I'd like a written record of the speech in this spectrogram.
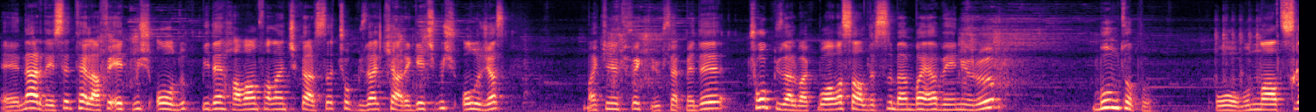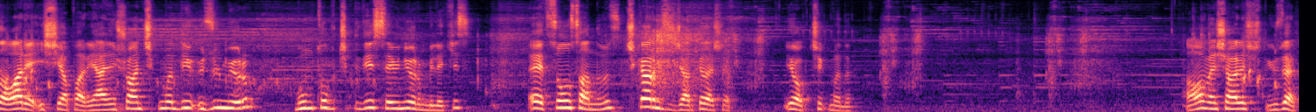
Ee, neredeyse telafi etmiş olduk. Bir de havan falan çıkarsa çok güzel kâra geçmiş olacağız. Makine tüfek de yükseltmede. Çok güzel bak bu hava saldırısını ben bayağı beğeniyorum. Boom topu. Oo bunun altısı da var ya iş yapar. Yani şu an çıkmadı diye üzülmüyorum. Boom topu çıktı diye seviniyorum bilekiz. Evet son sandığımız. Çıkar mı sizce arkadaşlar? Yok çıkmadı. Ama meşale çıktı güzel.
